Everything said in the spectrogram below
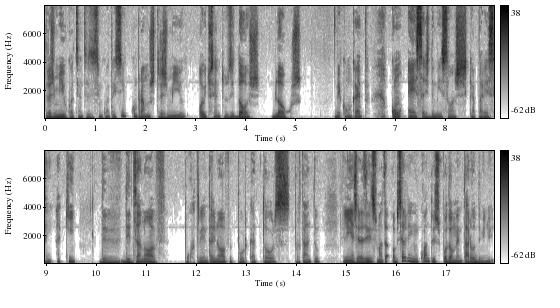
3.455, compramos 3.802 blocos de concreto, com essas dimensões que aparecem aqui, de, de 19 por 39 por 14. Portanto, em linhas gerais é isso. Mas observem o quanto isso pode aumentar ou diminuir.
